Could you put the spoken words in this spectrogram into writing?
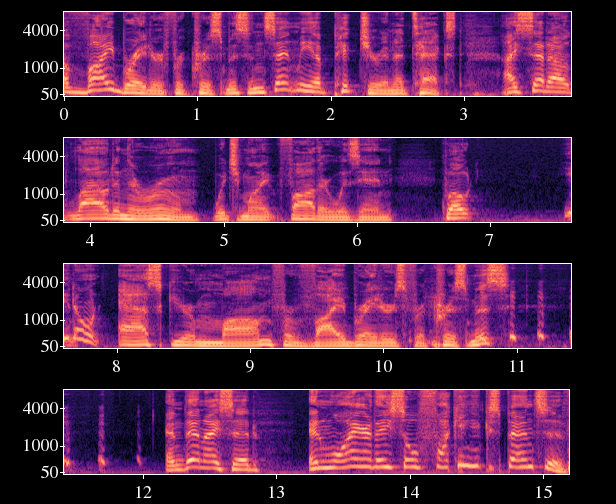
a vibrator for Christmas and sent me a picture and a text. I said out loud in the room, which my father was in, quote, You don't ask your mom for vibrators for Christmas. and then I said, And why are they so fucking expensive?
